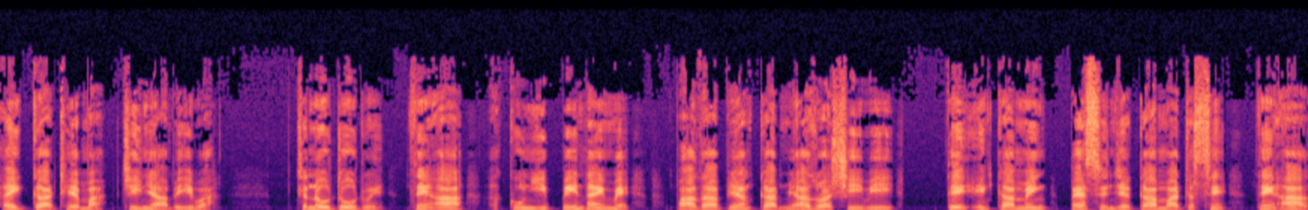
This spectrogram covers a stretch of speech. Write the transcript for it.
အဲ့ကထဲမှာကြီးညာပေးပါ။ကျွန်ုပ်တို့တွင်သင်အားအကူအညီပေးနိုင်မဲ့ဘာသာပြန်ကများစွာရှိပြီး သင် incoming passenger ကမှတဆင့်သင်အား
